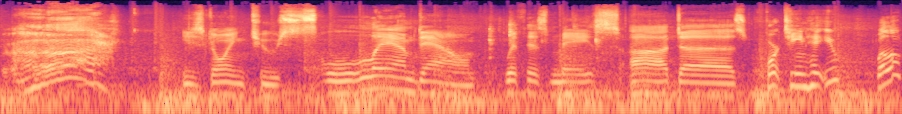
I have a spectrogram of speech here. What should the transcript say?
he's going to slam down with his mace. Uh, does 14 hit you, Willow?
